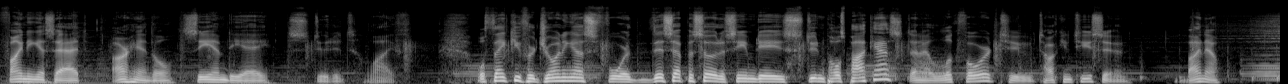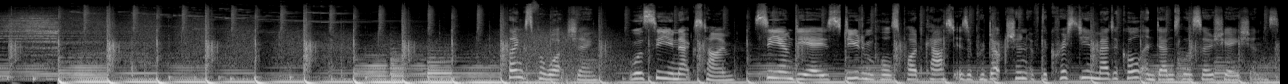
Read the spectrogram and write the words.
finding us at our handle CMDA Student Life. Well, thank you for joining us for this episode of CMDA's Student Pulse podcast, and I look forward to talking to you soon. Bye now. Thanks for watching. We'll see you next time. CMDA's Student Pulse podcast is a production of the Christian Medical and Dental Associations.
